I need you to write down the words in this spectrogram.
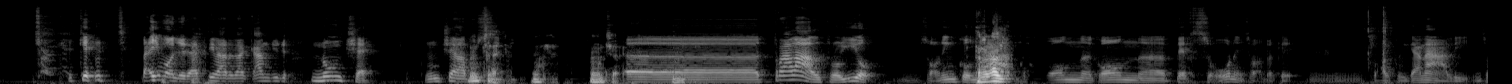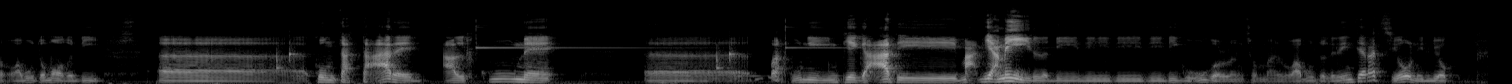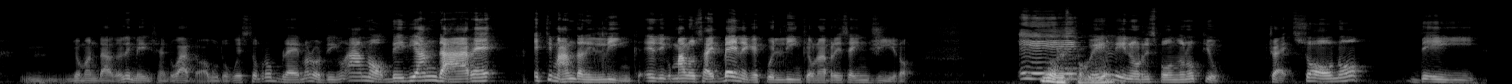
Cioè, ma io voglio riattivare l'account YouTube, non c'è, non c'è la possibilità. Non c'è. Non c'è. Uh, tra l'altro io sono in contatto con, con persone, insomma, perché su altri canali insomma, ho avuto modo di eh, contattare alcune eh, alcuni impiegati, ma via mail di, di, di, di, Google, insomma, ho avuto delle interazioni, gli ho, gli ho mandato le mail dicendo guarda ho avuto questo problema, loro dicono ah no, devi andare e ti mandano il link. E io dico ma lo sai bene che quel link è una presa in giro e non quelli non rispondono più. Cioè sono dei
